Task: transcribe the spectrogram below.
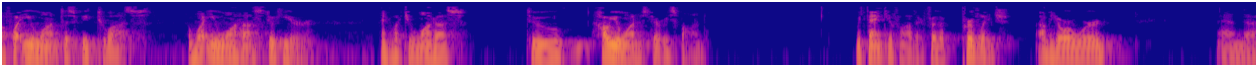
of what you want to speak to us, and what you want us to hear, and what you want us to, how you want us to respond. We thank you, Father, for the privilege of your word and uh,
